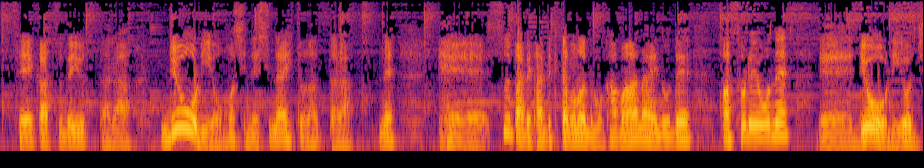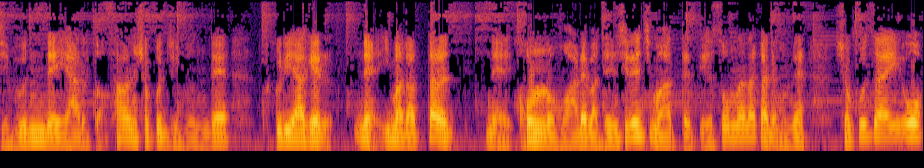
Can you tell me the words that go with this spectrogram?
生活で言ったら、料理をもしね、しない人だったら、ね、えー、スーパーで買ってきたものでも構わないので、まあ、それをね、えー、料理を自分でやると。3食自分で作り上げる。ね、今だったらね、コンロもあれば電子レンジもあってっていう、そんな中でもね、食材を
